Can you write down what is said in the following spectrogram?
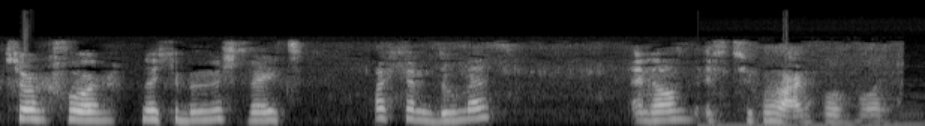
Zorg ervoor dat je bewust weet wat je aan het doen bent. En dan is het super waardevol voor je.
